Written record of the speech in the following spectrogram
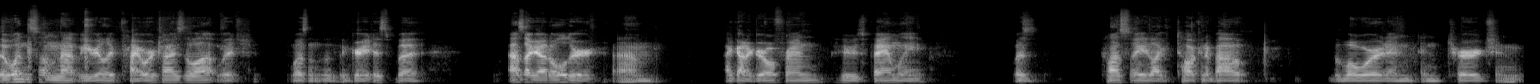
So it wasn't something that we really prioritized a lot, which wasn't the, greatest. But as I got older, um, I got a girlfriend whose family was constantly like talking about the Lord and, and church and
